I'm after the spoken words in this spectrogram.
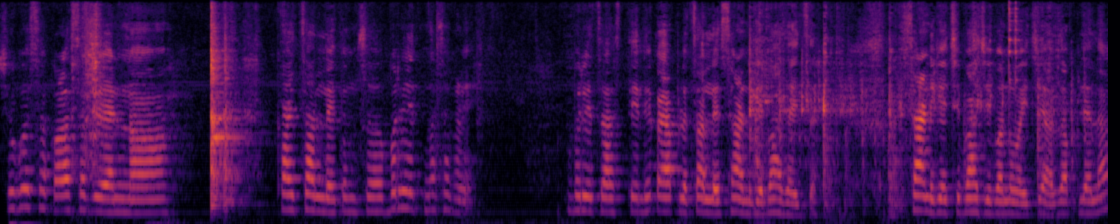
शुभ सकाळ सगळ्यांना. काय चाललंय तुमचं? बरे आहेत ना सगळे? बरेच असतील हे काय आपलं चाललंय सांडगे भाजायचं. सांडग्याची भाजी बनवायची आज आपल्याला.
